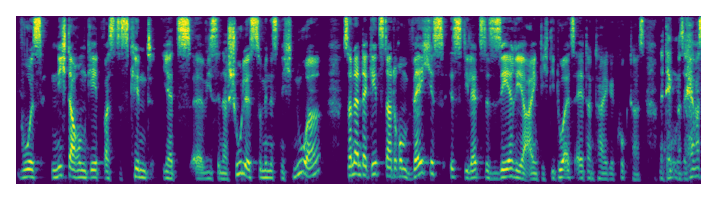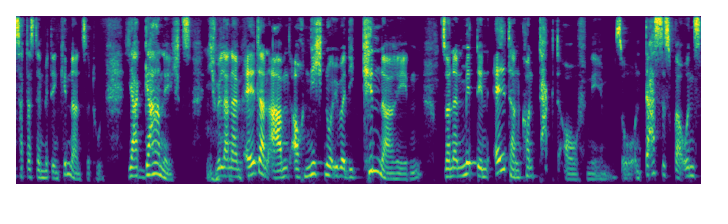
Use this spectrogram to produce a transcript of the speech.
wo es nicht darum geht, was das Kind jetzt, äh, wie es in der Schule ist, zumindest nicht nur, sondern da geht es darum, welches ist die letzte Serie eigentlich, die du als Elternteil geguckt hast. Und dann denkt man so, hä, was hat das denn mit den Kindern zu tun? Ja, gar nichts. Ich will an einem Elternabend auch nicht nur über die Kinder reden, sondern mit den Eltern Kontakt aufnehmen. So. Und das ist bei uns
